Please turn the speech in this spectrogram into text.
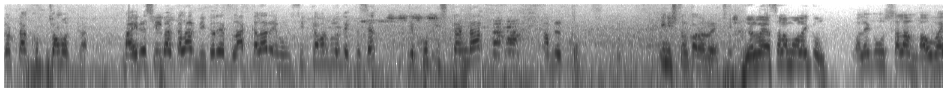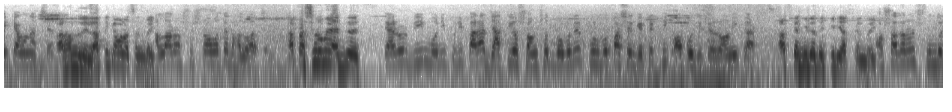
ভিতরটা খুব চমৎকার। বাইরে সিলভার কালার ভিতরে ব্ল্যাক কালার এবং সিট কাভারগুলো দেখতেছেন যে খুব স্ট্যান্ডার্ড আপনার ইনস্টল করা রয়েছে। জুয়েল ভাই আসসালামু আলাইকুম। ওয়ালাইকুম আসসালাম। বাবু ভাই কেমন আছেন? আলহামদুলিল্লাহ আপনি কেমন আছেন ভাই? আল্লাহর অশেষ রহমতে ভালো আছি। আপনার শোরুমের অ্যাড্রেস তেরোর বি মণিপুরি পাড়া জাতীয় সংসদ ভবনের পূর্ব পাশের গেটের ঠিক অপোজিটে রনিকার। আজকের ভিডিওতে কি নিয়ে আসলেন ভাই? অসাধারণ সুন্দর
